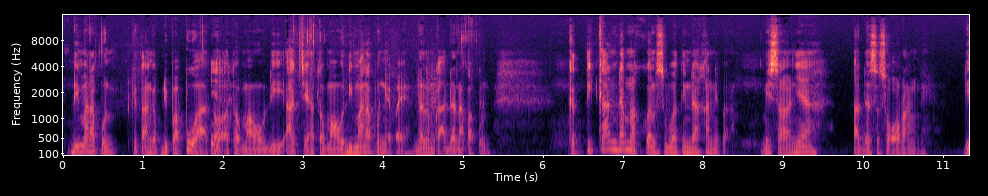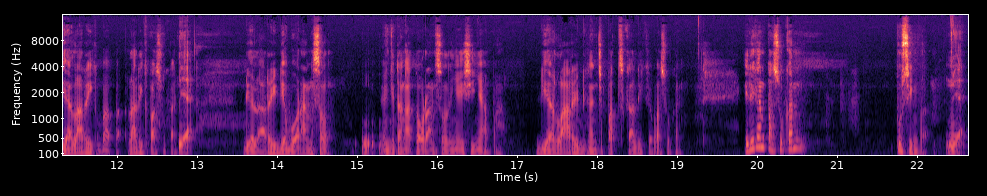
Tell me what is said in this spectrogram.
di mana pun kita anggap di Papua atau Iya. atau mau di Aceh atau mau di mana pun ya, Pak ya, dalam keadaan apa pun. Ketika anda melakukan sebuah tindakan nih, Pak, misalnya ada seseorang nih, dia lari ke bapak, lari ke pasukan, Ya. dia lari dia bawa ransel, yang kita nggak tahu ranselnya isinya apa. Dia lari dengan cepat sekali ke pasukan. Ini kan pasukan pusing, Pak. Ya.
